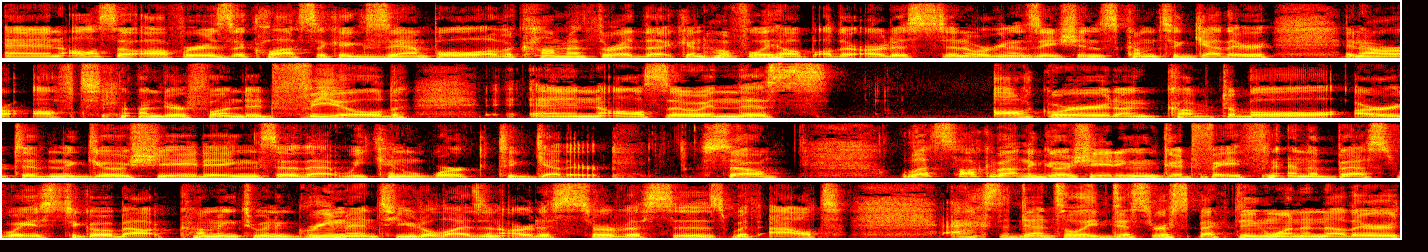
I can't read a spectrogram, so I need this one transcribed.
and also offers a classic example of a common thread that can hopefully help other artists and organizations come together in our oft underfunded field and also in this awkward, uncomfortable art of negotiating so that we can work together. So, let's talk about negotiating in good faith and the best ways to go about coming to an agreement to utilize an artist's services without accidentally disrespecting one another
